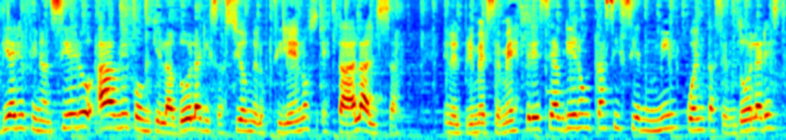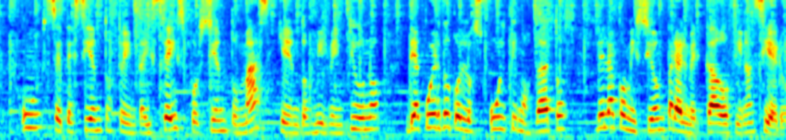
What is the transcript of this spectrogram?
Diario Financiero abre con que la dolarización de los chilenos está al alza. En el primer semestre se abrieron casi 100.000 cuentas en dólares, un 736% más que en 2021, de acuerdo con los últimos datos de la Comisión para el Mercado Financiero.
